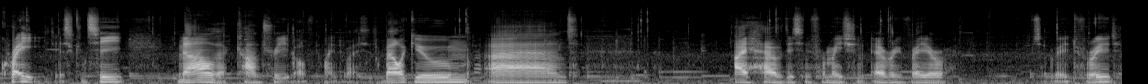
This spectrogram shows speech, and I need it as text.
Great, as you can see, now the country of my device is Belgium and I have this information everywhere, so wait for it.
